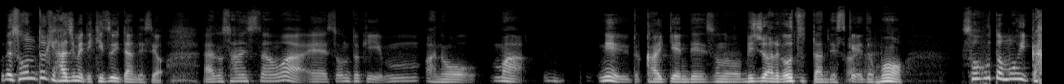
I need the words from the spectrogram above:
でその時初めて気づいたんですよ、あの三枝さんは、えーその時んあのまあね、言うと会見でそのビジュアルが映ったんですけれども、ソフトモヒカン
